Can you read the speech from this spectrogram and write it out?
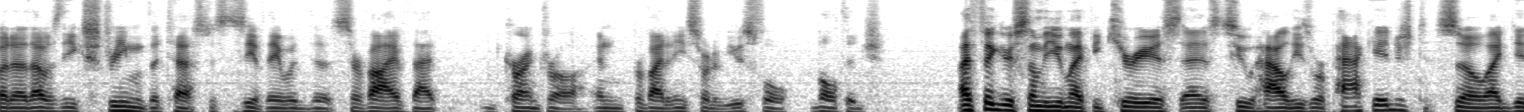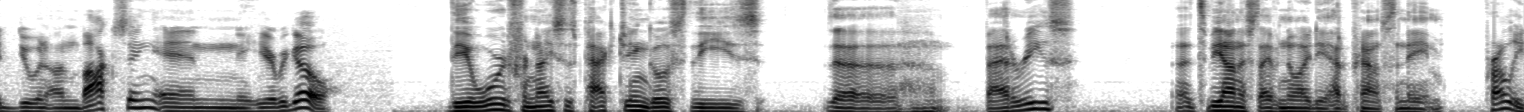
but uh, that was the extreme of the test, just to see if they would uh, survive that current draw and provide any sort of useful voltage. I figure some of you might be curious as to how these were packaged, so I did do an unboxing, and here we go. The award for nicest packaging goes to these the batteries. Uh, to be honest, I have no idea how to pronounce the name. Probably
